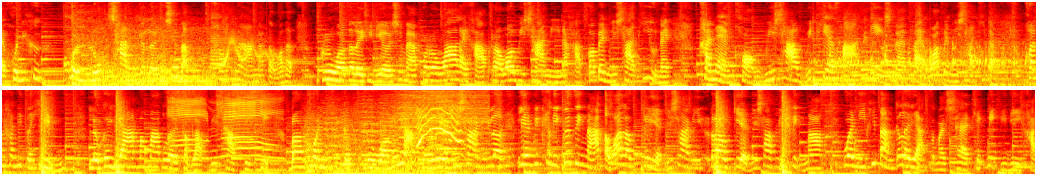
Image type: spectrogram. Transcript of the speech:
าย ๆ คนนี่คือขนลุกชันกันเลยไม่ใช่แบบเข้าห้องน้ำนะแต่ว่าแบบกลัวกันเลยทีเดียวใช่ไหมเพราะว่าอะไรคะเพราะว่าวิชานี้นะคะ ก็เป็นวิชาที่อยู่ในแขนงของวิชาวิทยาศาสตร์นั่นเองใช่ไหมแต่ว่าเป็นวิชาที่แบบค่อนข้างที่จะหิน แล้วก็ยากมากๆเลยสำหรับวิชาฟิสิกส์บางคนถึงกับกลัวไม่อยากเรียนวิชานี้เลย เรียนวิทย์คณิตก็จริงนะ แต่ว่าเราเกลียดวิชานี้ เราเกลียดวิชาฟิสิกส์มาก วันนี้พี่แบมก็เลยอยากจะมาแชร์เทคนิคดีๆค่ะ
